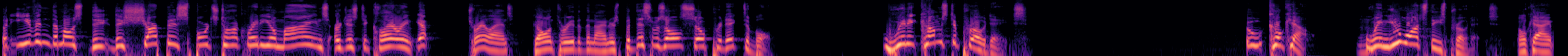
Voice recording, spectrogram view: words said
But even the most, the, the sharpest sports talk radio minds are just declaring, yep, Trey Lance going three to the Niners. But this was all so predictable. When it comes to pro days, Kokell, mm-hmm. when you watch these pro days, okay,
